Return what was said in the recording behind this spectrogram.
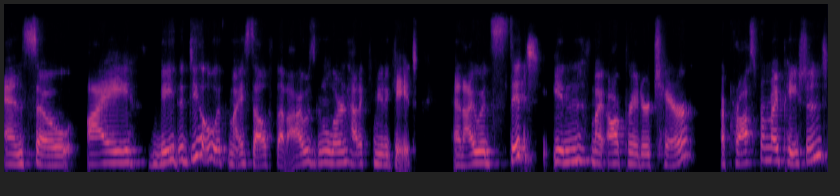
And so I made a deal with myself that I was going to learn how to communicate. And I would sit in my operator chair across from my patient.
